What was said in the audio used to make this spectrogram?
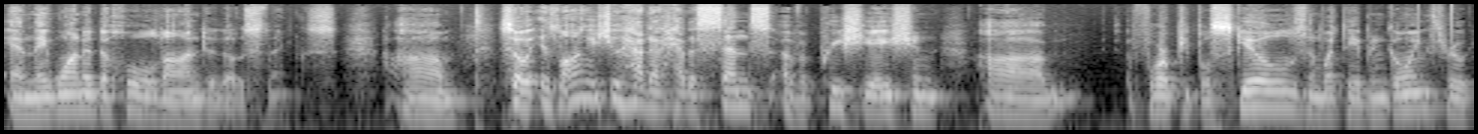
and they wanted to hold on to those things. Um, so as long as you had a had a sense of appreciation. Um, for people's skills and what they've been going through.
